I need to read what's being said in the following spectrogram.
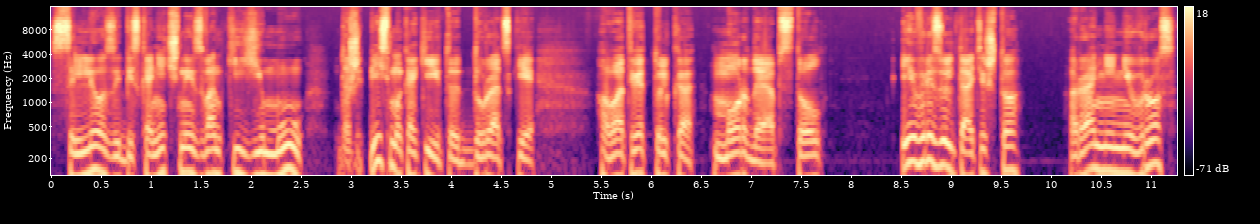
слезы, бесконечные звонки ему, даже письма какие-то дурацкие, а в ответ только мордой об стол. И в результате что? Ранний невроз,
